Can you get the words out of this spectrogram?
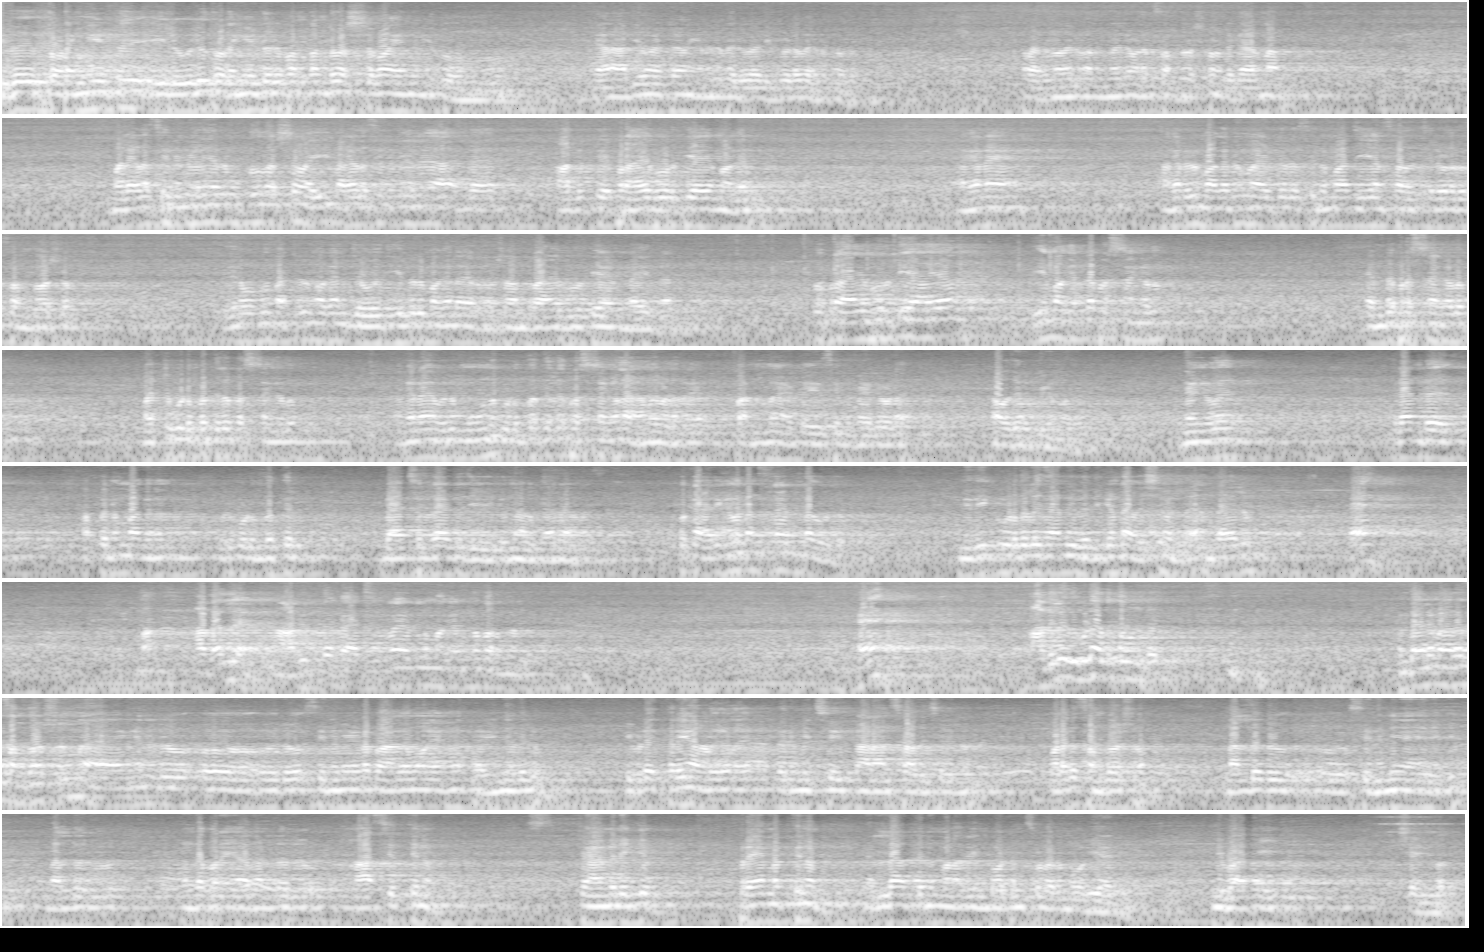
ഇത് തുടങ്ങിയിട്ട് ഈ ലൂലു തുടങ്ങിയിട്ട് ഒരു പന്ത്രണ്ട് വർഷമായി എന്ന് എനിക്ക് തോന്നുന്നു. ഞാൻ ആദ്യമായിട്ടാണ് ഇങ്ങനെ പരിപാടി കൂടെ വരുന്നത്. വരുന്നതിൽ വന്നതിൽ വളരെ സന്തോഷമുണ്ട്. കാരണം മലയാള സിനിമയിൽ ഞാൻ മുപ്പത് വർഷമായി. മലയാള സിനിമയിലെ എന്റെ ആദ്യത്തെ പ്രായപൂർത്തിയായ മകൻ. അങ്ങനെ അങ്ങനെ ഒരു മകനുമായിട്ടൊരു സിനിമ ചെയ്യാൻ സാധിച്ചതിൽ വളരെ സന്തോഷം. ഇതിനു മുമ്പ് മറ്റൊരു മകൻ ജോജിയിലൊരു മകനായിരുന്നു. പക്ഷെ അവൻ പ്രായപൂർത്തിയായിട്ടുണ്ടായില്ല. അപ്പോൾ പ്രായപൂർത്തിയായ ഈ മകന്റെ പ്രശ്നങ്ങളും എന്റെ പ്രശ്നങ്ങളും മറ്റു കുടുംബത്തിലെ പ്രശ്നങ്ങളും അങ്ങനെ ഒരു മൂന്ന് കുടുംബത്തിലെ പ്രശ്നങ്ങളാണ് വളരെ ഫണ്ണായിട്ട് ഈ സിനിമയിലൂടെ അവതരിപ്പിക്കുന്നത്. ഞങ്ങൾ രണ്ട് അപ്പനും മകനും ഒരു കുടുംബത്തിൽ ബാച്ചിലറായിട്ട് ജീവിക്കുന്ന ആൾക്കാരാണ്. അപ്പോൾ കാര്യങ്ങൾ മനസ്സിലായിട്ടുണ്ടാവുമല്ലോ. നിധി കൂടുതൽ ഞാൻ വിവരിക്കേണ്ട ആവശ്യമില്ല. എന്തായാലും ഏ? അതല്ലേ ആദ്യത്തെ ബാച്ചിലറായിട്ടുള്ള മകൻ എന്ന് പറഞ്ഞത് ഏ അതിലിതുകൂടെ അർത്ഥമുണ്ട്. എന്തായാലും വളരെ സന്തോഷം ഇങ്ങനൊരു ഒരു സിനിമയുടെ ഭാഗമായി കഴിഞ്ഞതിലും ഇവിടെ ഇത്രയും ആളുകളെ ഒരുമിച്ച് കാണാൻ സാധിച്ചതിലും വളരെ സന്തോഷം. നല്ലൊരു സിനിമയായിരിക്കും. നല്ലൊരു എന്താ പറയുക നല്ലൊരു ഹാസ്യത്തിനും ഫാമിലിക്കും പ്രേമത്തിനും എല്ലാത്തിനും വളരെ ഇമ്പോർട്ടൻസ് ഉള്ള ഒരു മൂവിയായിരിക്കും ഇനി ബാക്കി ചെയ്യുന്നത്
